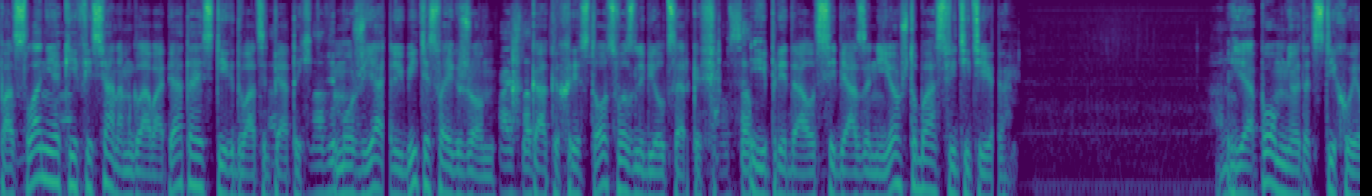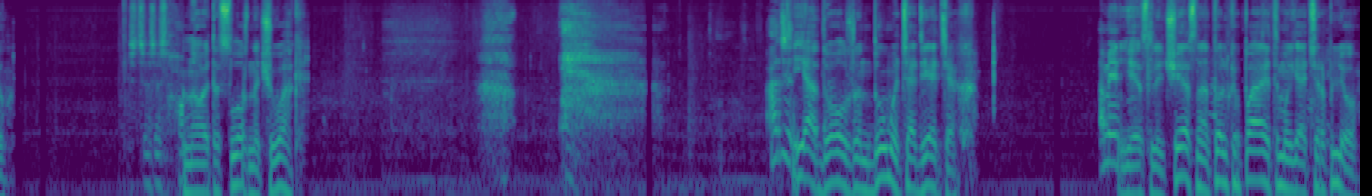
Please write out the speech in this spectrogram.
Послание к Ефесянам, глава 5, стих 25. «Мужья, любите своих жен, как и Христос возлюбил церковь, и предал себя за нее, чтобы осветить ее». Я помню этот стих, Уилл. Но это сложно, чувак. Я должен думать о детях. Если честно, только поэтому я терплю.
